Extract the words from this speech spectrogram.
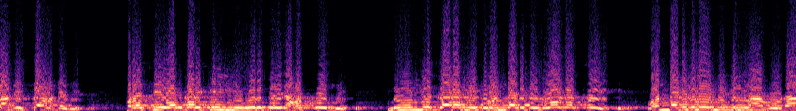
కాదిస్తా ఉండేది. ప్రతి ఒక్కరికి ఈ ఊరి పైన హక్కు ఉంది. మీ ఇండ్ల కాడ మీకు వంద అడుగులు రోడ్ వచ్చి వంద అడుగులే మిగిలినా కూడా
